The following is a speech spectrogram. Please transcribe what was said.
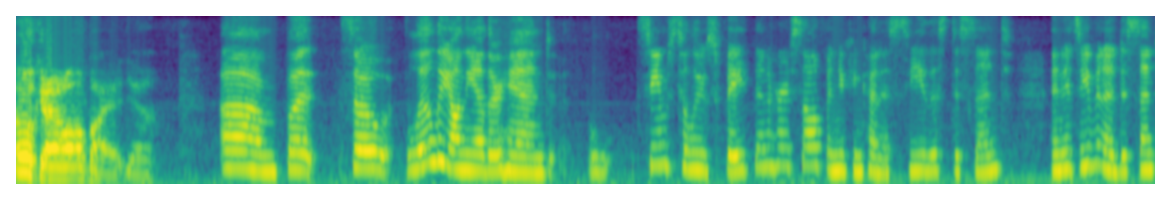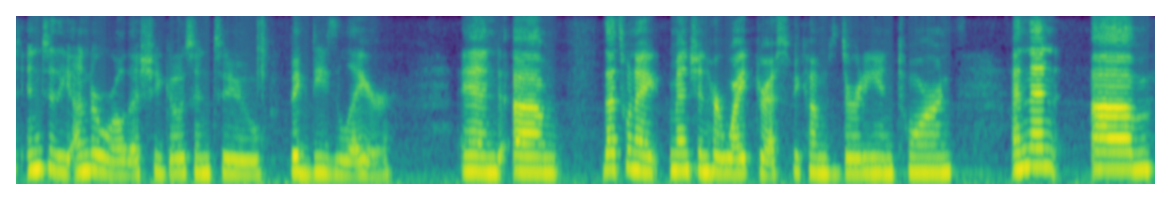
Okay, I'll, I'll buy it. Yeah. Um, but so Lily, on the other hand, seems to lose faith in herself, and you can kind of see this descent. And it's even a descent into the underworld as she goes into Big D's lair. And um, that's when I mentioned her white dress becomes dirty and torn. And then um,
